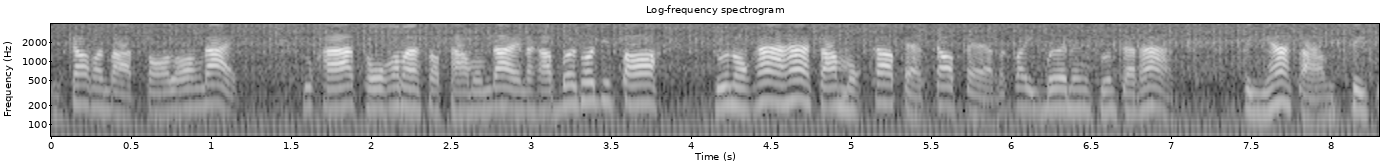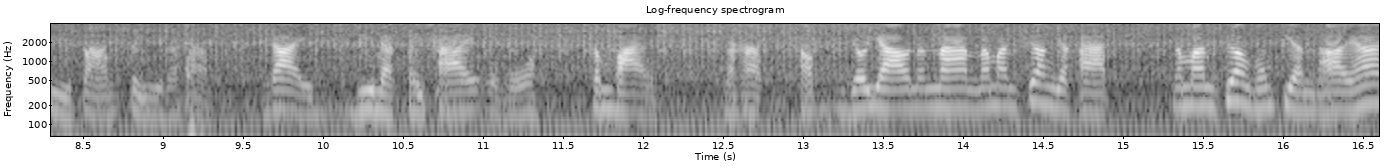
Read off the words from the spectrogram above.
99,000 บาทต่อรองได้ ลูกค้าโทรเข้ามาสอบถามผมได้นะครับ เบอร์โทรติดต่อ 0655369898 แล้วก็อีกเบอร์หนึ่ง085 4534434 นะครับ ได้ D-Max ไปใช้โอ้โหสบายนะครับขับยาวๆนานๆน้ำมันเครื่องอย่าขาดน้ำมันเครื่องผมเปลี่ยนถ่ายให้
